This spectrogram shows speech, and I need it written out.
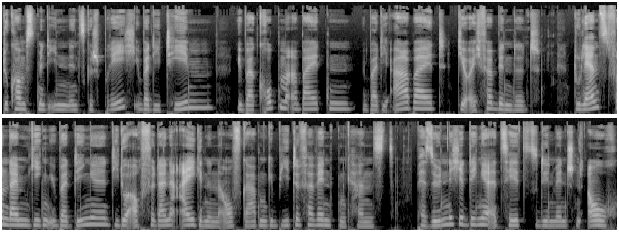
Du kommst mit ihnen ins Gespräch über die Themen, über Gruppenarbeiten, über die Arbeit, die euch verbindet. Du lernst von deinem Gegenüber Dinge, die du auch für deine eigenen Aufgabengebiete verwenden kannst. Persönliche Dinge erzählst du den Menschen auch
